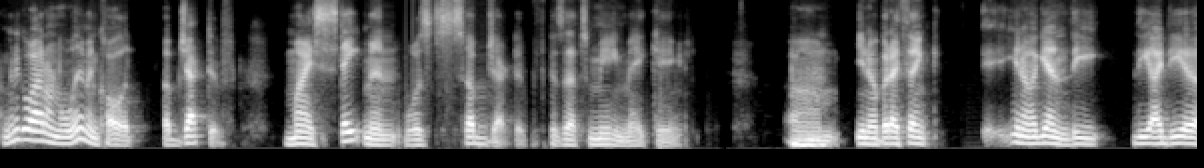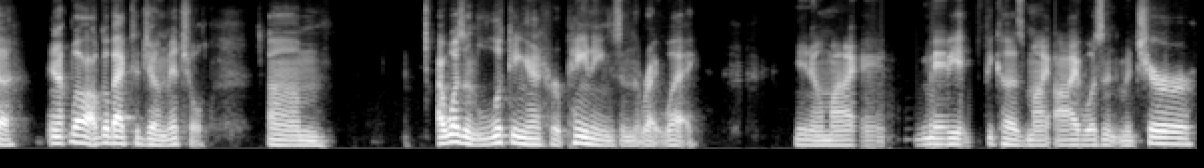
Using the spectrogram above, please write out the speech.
I'm going to go out on a limb and call it objective. My statement was subjective because that's me making it. Mhm. Um, you know, but I think, you know, again, the the idea, and well, I'll go back to Joan Mitchell. Um, I wasn't looking at her paintings in the right way. You know, my maybe it's because my eye wasn't mature.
